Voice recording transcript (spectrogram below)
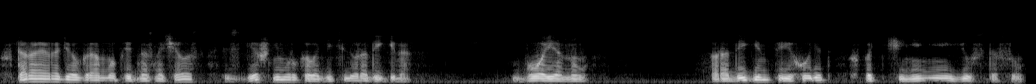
Вторая радиограмма предназначалась здешнему руководителю Радыгина. Бояну. Радыгин переходит в подчинение Юстасу.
